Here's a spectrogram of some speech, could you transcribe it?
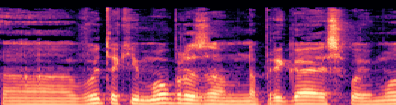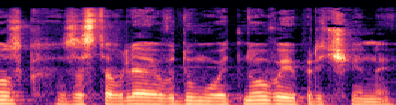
А, вы таким образом, напрягая свой мозг, заставляя выдумывать новые причины,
